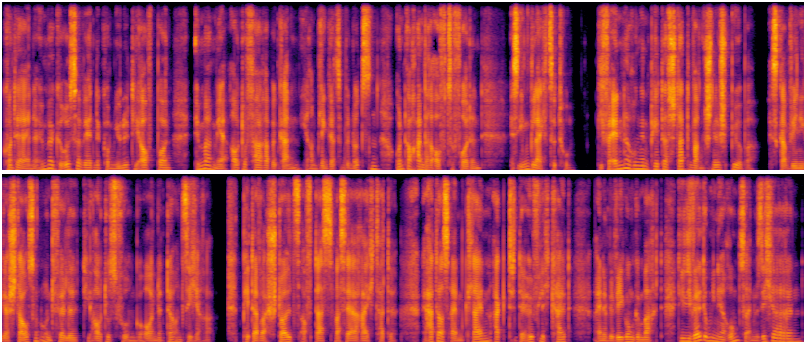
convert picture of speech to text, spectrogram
konnte er eine immer größer werdende Community aufbauen, immer mehr Autofahrer begannen, ihren Blinker zu benutzen und auch andere aufzufordern, es ihnen gleich zu tun. Die Veränderungen in Peters Stadt waren schnell spürbar. Es gab weniger Staus und Unfälle, die Autos fuhren geordneter und sicherer. Peter war stolz auf das, was er erreicht hatte. Er hatte aus einem kleinen Akt der Höflichkeit eine Bewegung gemacht, die die Welt um ihn herum zu einem sichereren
